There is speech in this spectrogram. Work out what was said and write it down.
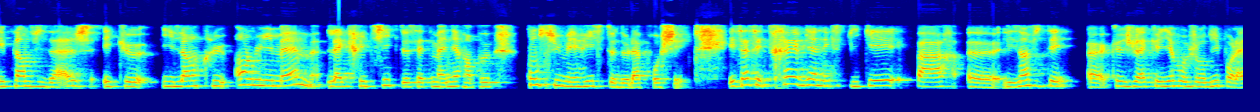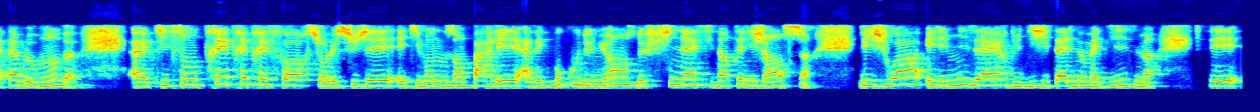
et plein de visages et qu'il inclut en lui-même la critique de cette manière un peu consumériste de l'approcher. Et ça, c'est très bien expliqué par euh, les invités euh, que je vais accueillir aujourd'hui pour la table ronde, euh, qui sont très, très, très forts sur le sujet et qui vont nous en parler avec beaucoup de nuances, de finesse et d'intelligence. Les joies et les misères du digital nomadisme. C'est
